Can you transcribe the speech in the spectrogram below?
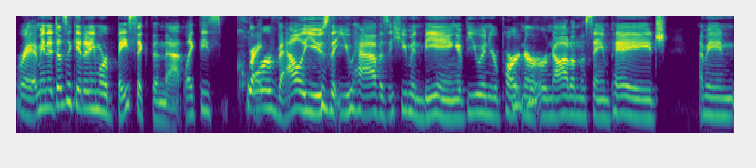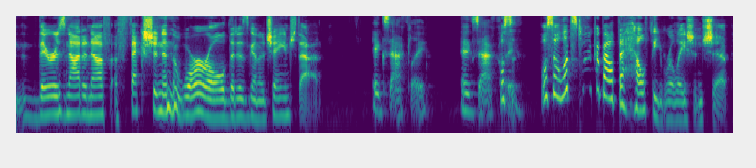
right i mean it doesn't get any more basic than that like these core right. values that you have as a human being if you and your partner mm-hmm. are not on the same page i mean there is not enough affection in the world that is going to change that exactly exactly well so, well so let's talk about the healthy relationship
